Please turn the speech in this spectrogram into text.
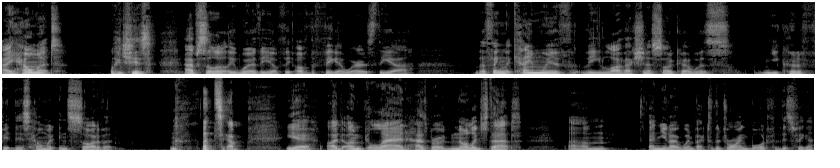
a helmet, which is absolutely worthy of the of the figure. Whereas the uh, the thing that came with the live action Ahsoka was you could have fit this helmet inside of it. That's how, yeah, I, am glad Hasbro acknowledged that. Um, and, you know, went back to the drawing board for this figure.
